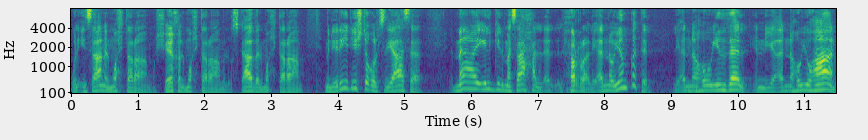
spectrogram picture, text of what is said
والإنسان المحترم والشيخ المحترم الأستاذ المحترم من يريد يشتغل سياسة ما يلقي المساحة الحرة لأنه ينقتل لأنه ينذل لأنه يهان.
